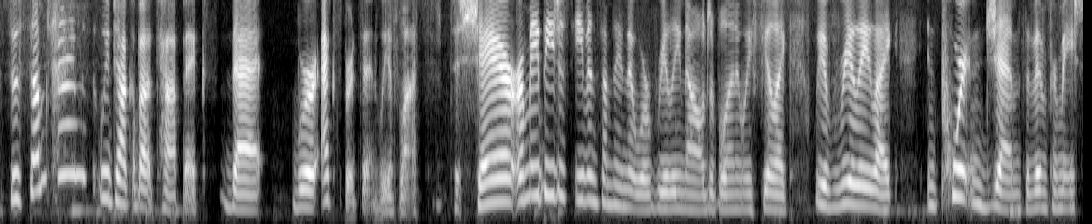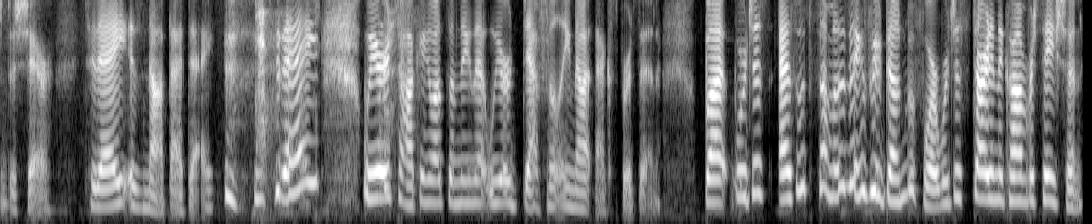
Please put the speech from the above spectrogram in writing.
So sometimes we talk about topics that we're experts in. We have lots to share, or maybe just even something that we're really knowledgeable in and we feel like we have really like important gems of information to share. Today is not that day. Today, we are talking about something that we are definitely not experts in. But we're just, as with some of the things we've done before, we're just starting the conversation.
